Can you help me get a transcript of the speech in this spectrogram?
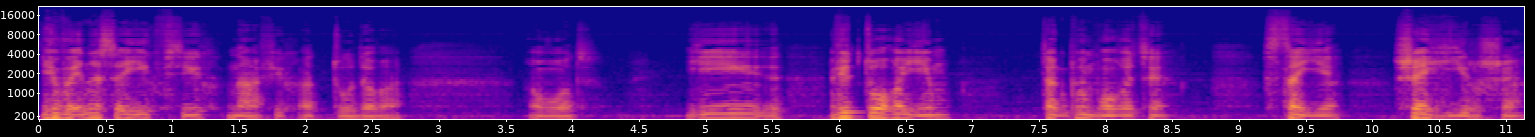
І винесе їх всіх нафіг оттуда. Вот. І від того їм, так би мовити, стає ще гірше.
